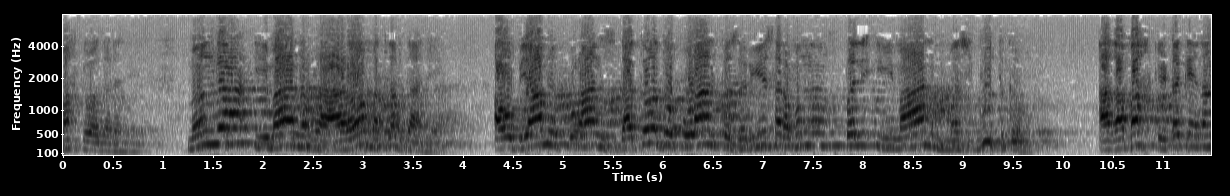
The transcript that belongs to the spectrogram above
مخکې ودرې مونږه ایمان راړو مطلب دا دی او بیا مو قران زده کو د قران په ذریعه سره مونږ خپل ایمان مضبوط کو هغه مخکې ټکه نه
